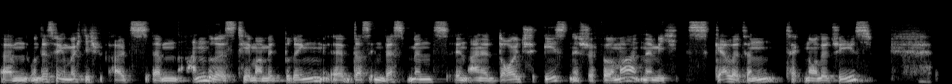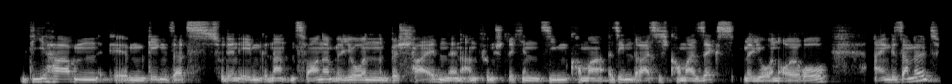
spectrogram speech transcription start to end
Ähm, und deswegen möchte ich als ähm, anderes Thema mitbringen, äh, das Investment in eine deutsch-estnische Firma, nämlich Skeleton Technologies. Die haben im Gegensatz zu den eben genannten 200 Millionen bescheiden, in Anführungsstrichen 37,6 Millionen Euro eingesammelt.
